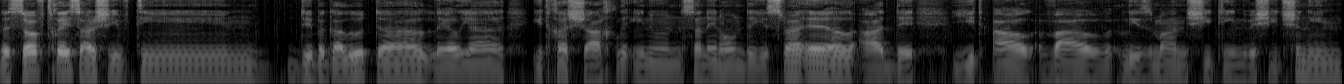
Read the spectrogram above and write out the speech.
לסוף תחסר שבטין דבגלותא לליה יתחשך לאינון סנן הון דישראל עד יתעל וו לזמן שיטין ושיט שנין.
